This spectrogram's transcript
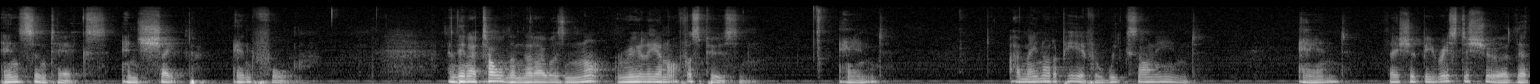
and syntax and shape and form. And then I told them that I was not really an office person and I may not appear for weeks on end. And they should be rest assured that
